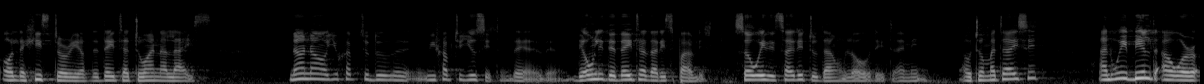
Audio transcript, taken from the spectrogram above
all the history of the data to analyze. No, no, you have to do, the, you have to use it, the, the, the, only the data that is published. So we decided to download it, I mean, automatize it. And we built our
